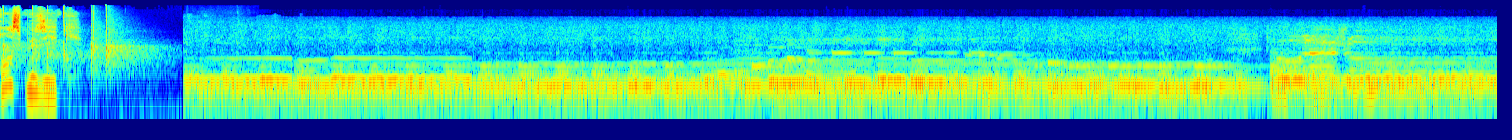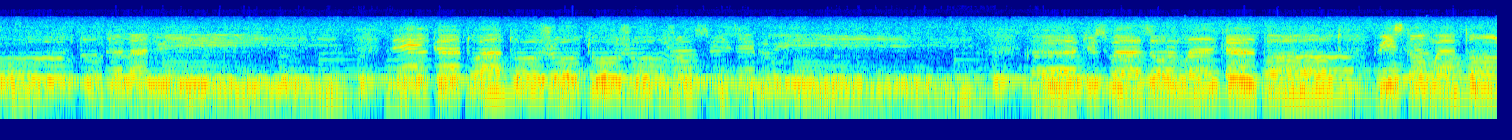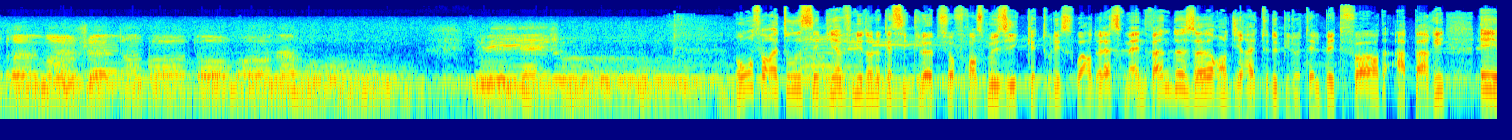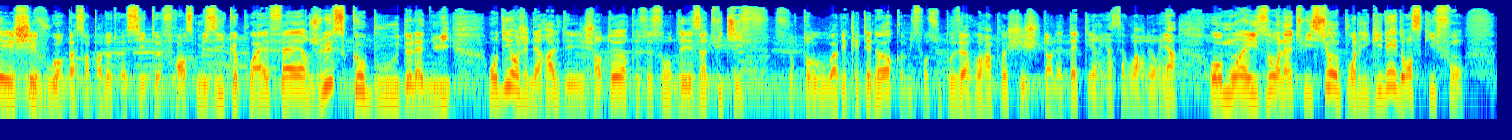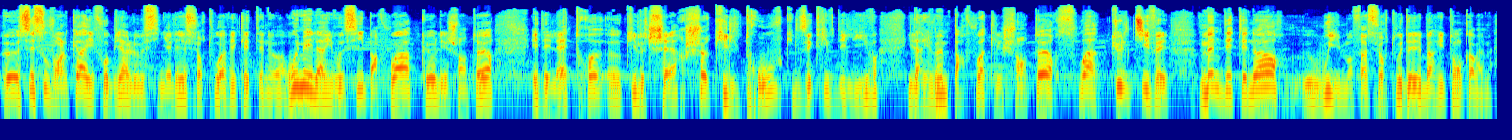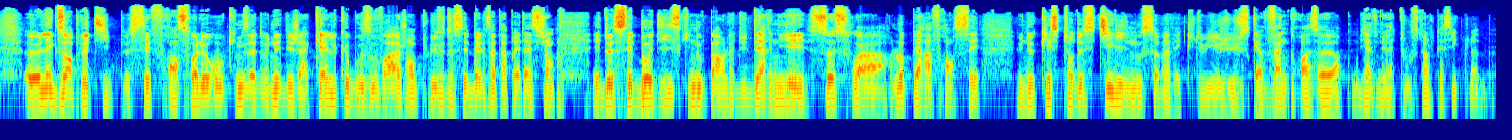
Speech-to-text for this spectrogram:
France Musique. À tous et bienvenue dans le Classic Club sur France Musique tous les soirs de la semaine, 22h en direct depuis l'hôtel Bedford à Paris et chez vous en passant par notre site francemusique.fr jusqu'au bout de la nuit. On dit en général des chanteurs que ce sont des intuitifs, surtout avec les ténors, comme ils sont supposés avoir un pois chiche dans la tête et rien savoir de rien. Au moins ils ont l'intuition pour les guider dans ce qu'ils font. Euh, C'est souvent le cas, il faut bien le signaler, surtout avec les ténors. Oui mais il arrive aussi parfois que les chanteurs aient des lettres euh, qu'ils cherchent, qu'ils trouvent, qu'ils écrivent des livres. Il arrive même parfois que les chanteurs soient cultivés. Même des ténors, euh, oui, mais enfin surtout des barytons quand même. Euh, L'exemple type, c'est François Leroux qui nous a donné déjà quelques beaux ouvrages en plus de ses belles interprétations et de ses beaux disques qui nous parlent du dernier ce soir, l'opéra français, une question de style. Nous sommes avec lui jusqu'à 23h. Bienvenue à tous dans le Classic Club.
